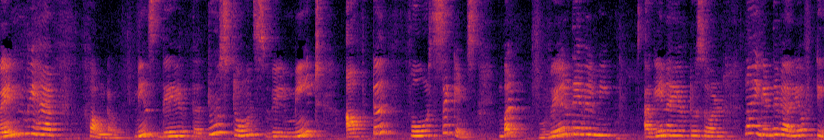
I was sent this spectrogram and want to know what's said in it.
when we have found out means they the two stones will meet after 4 seconds. But where they will meet? Again I have to solve. Now I get the value of t.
